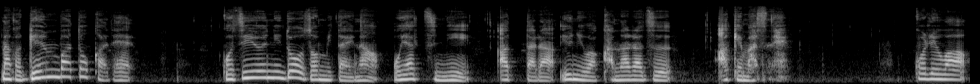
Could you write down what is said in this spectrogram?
なんか現場とかでご自由にどうぞみたいなおやつにあったらユニは必ず開けますね。これは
